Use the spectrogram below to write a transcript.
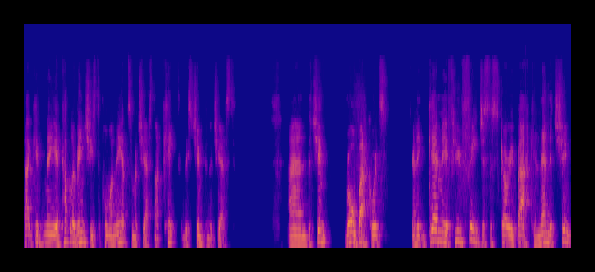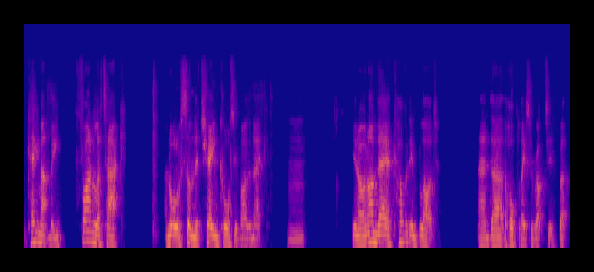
That gave me a couple of inches to pull my knee up to my chest, and I kicked this chimp in the chest. And the chimp rolled backwards, and it gave me a few feet just to scurry back. And then the chimp came at me, final attack, and all of a sudden the chain caught it by the neck. Mm. You know, and I'm there covered in blood, and uh, the whole place erupted. But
